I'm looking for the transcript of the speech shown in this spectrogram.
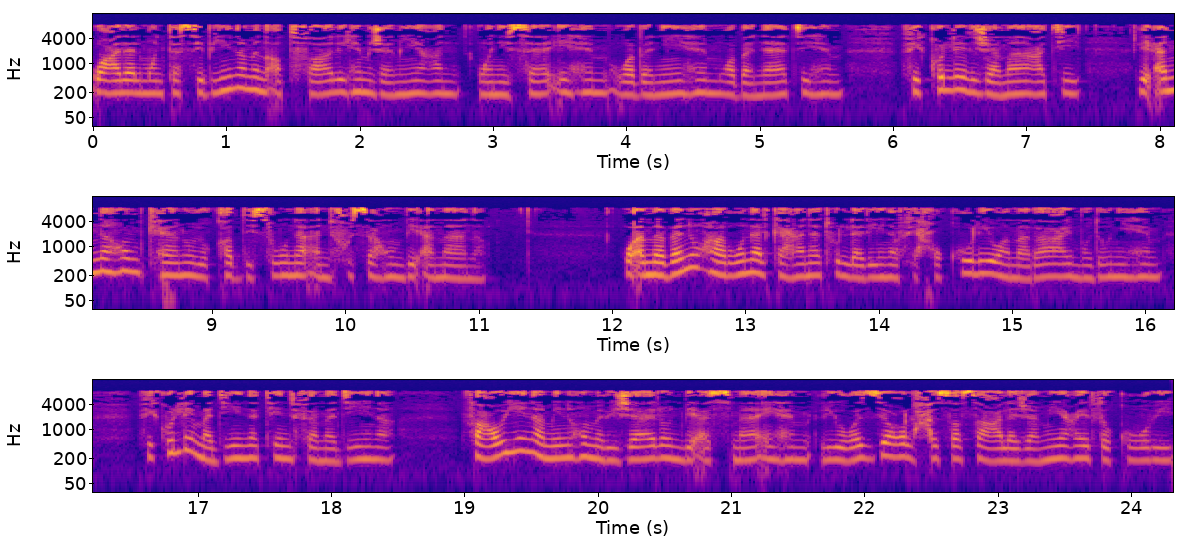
وعلى المنتسبين من أطفالهم جميعا ونسائهم وبنيهم وبناتهم في كل الجماعة لأنهم كانوا يقدسون أنفسهم بأمانة. وأما بنو هارون الكهنة الذين في حقول ومراعي مدنهم في كل مدينة فمدينة فعين منهم رجال بأسمائهم ليوزعوا الحصص على جميع الذكور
